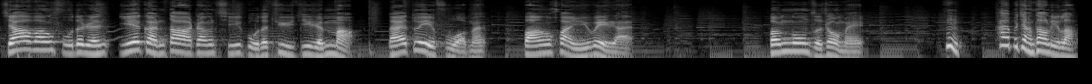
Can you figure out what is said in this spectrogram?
贾王府的人也敢大张旗鼓地聚集人马来对付我们，防患于未然。冯公子皱眉，哼，太不讲道理了。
